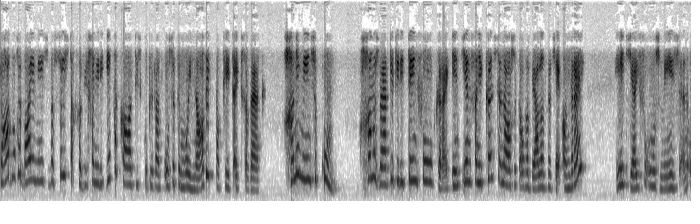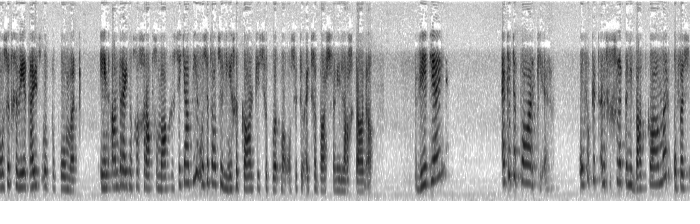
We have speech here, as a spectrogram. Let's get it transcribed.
daar nog baie mense bevestig vir wie gaan hierdie etekaartjies koop want ons het 'n mooi naweekpakket uitgewerk. Gaan die mense kom? Gaan ons werklik hierdie tent vol kry? En een van die kunstenaars het al gebel en gesê, "Andrei, het jy vir ons mense?" En ons het geweet hy is ook bekommerd. En Andrei het nog 'n grap gemaak en gesê, "Ja, wie, ons het al so 9 kaartjies verkoop, maar ons het toe uitgebars van die lag daarna." Weet jy? Ek het 'n paar keer of ek het ingeglip in die badkamer of is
